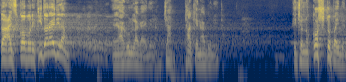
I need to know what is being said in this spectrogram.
তো আজ কবরে কি ধরাই দিলাম? আগুন লাগাই দিলাম। যান, থাকেন, আগুনই থাকেন এই জন্য কষ্ট পাইবেন।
